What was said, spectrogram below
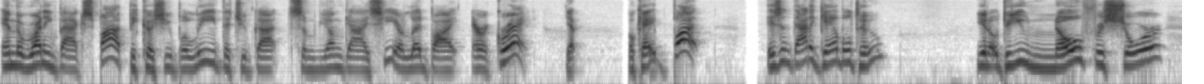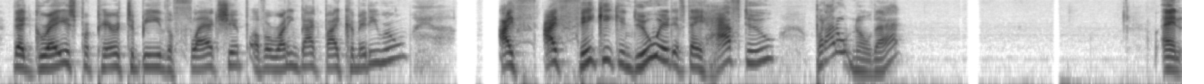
in the running back spot because you believe that you've got some young guys here led by Eric Gray. Yep. Okay. But isn't that a gamble too? You know, do you know for sure that Gray is prepared to be the flagship of a running back by committee room? I th- I think he can do it if they have to, but I don't know that. and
